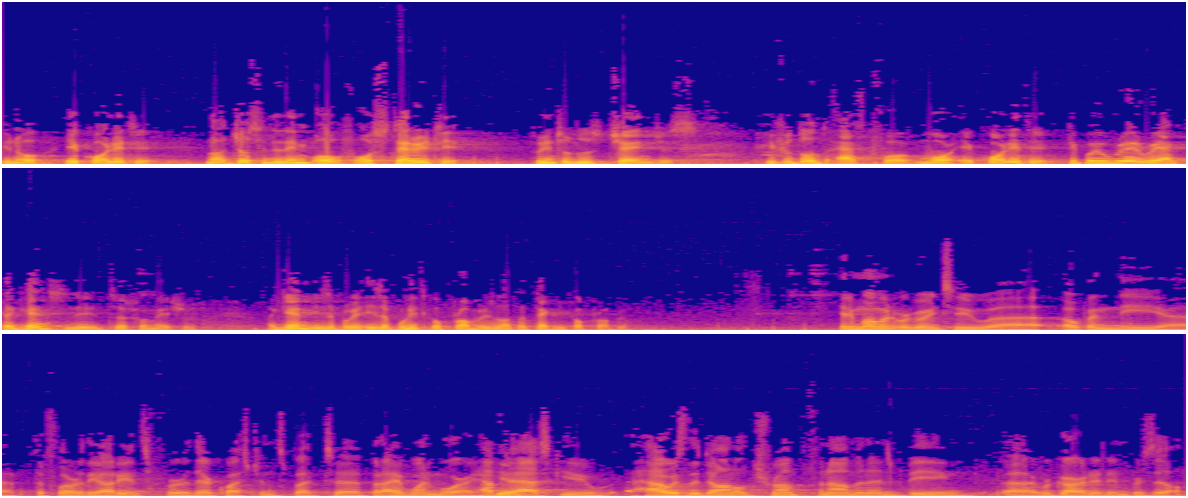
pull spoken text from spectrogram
you know equality, not just in the name of austerity, to introduce changes. If you don't ask for more equality, people will react against the transformation. Again, it's a, it's a political problem, it's not a technical problem. In a moment, we're going to uh, open the, uh, the floor to the audience for their questions, but, uh, but I have one more. I have to ask you how is the Donald Trump phenomenon being uh, regarded in Brazil?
